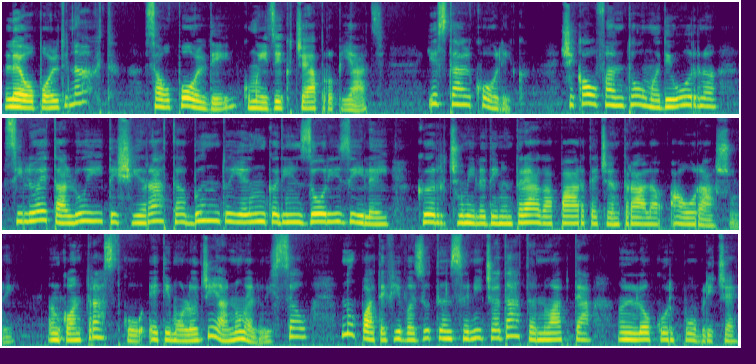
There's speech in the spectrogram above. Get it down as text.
Leopold Nacht, sau Poldi, cum îi zic cei apropiați, este alcoolic și ca o fantomă diurnă, silueta lui deșirată bântuie încă din zorii zilei cârciumile din întreaga parte centrală a orașului. În contrast cu etimologia numelui său, nu poate fi văzut însă niciodată noaptea în locuri publice.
